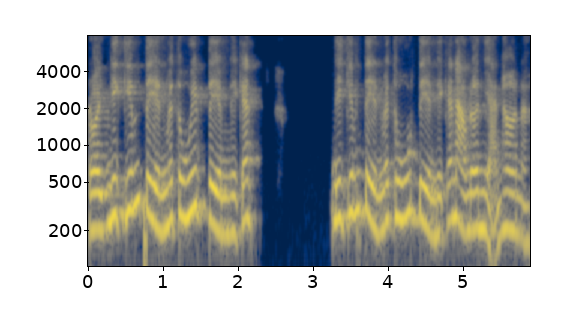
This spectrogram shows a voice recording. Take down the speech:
Rồi đi kiếm tiền với thu hút tiền thì cái đi kiếm tiền với thu hút tiền thì cái nào đơn giản hơn à?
